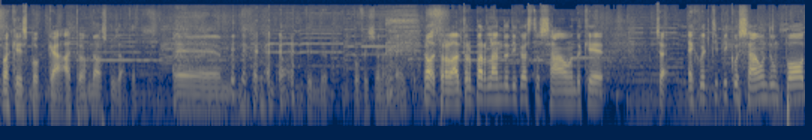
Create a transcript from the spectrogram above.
Ma che sboccato. no, scusate. Ehm, no, dipende professionalmente. No, tra l'altro parlando di questo sound che cioè è quel tipico sound un po'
